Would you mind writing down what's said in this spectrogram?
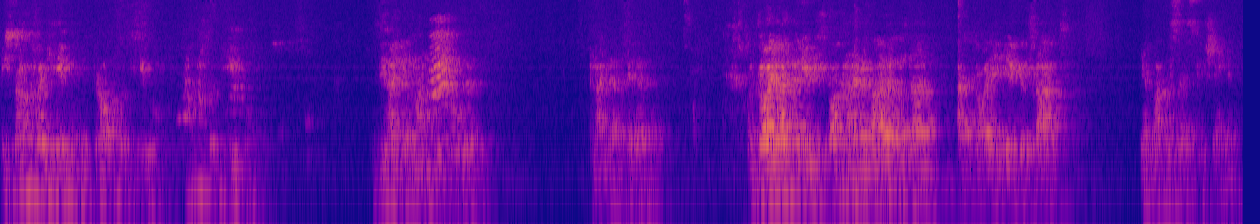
ich brauche Vergebung, ich brauche Vergebung, ich brauche Vergebung. Sie hat ihren Mann betrogen in einer Affäre. Und Gloria hat mit ihr gesprochen eine Weile und dann hat Gloria ihr gefragt, ja, wann ist das geschehen?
